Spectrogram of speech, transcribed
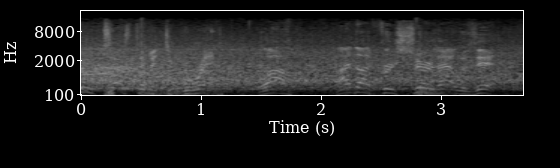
True testament to grit. Wow, I thought for sure that was it.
